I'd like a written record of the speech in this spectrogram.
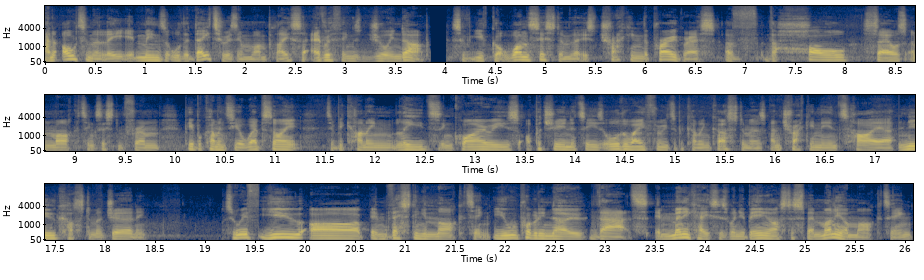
and ultimately it means that all the data is in one place, so everything's joined up. So you've got one system that is tracking the progress of the whole sales and marketing system from people coming to your website to becoming leads, inquiries, opportunities, all the way through to becoming customers and tracking the entire new customer journey. So, if you are investing in marketing, you will probably know that in many cases, when you're being asked to spend money on marketing,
